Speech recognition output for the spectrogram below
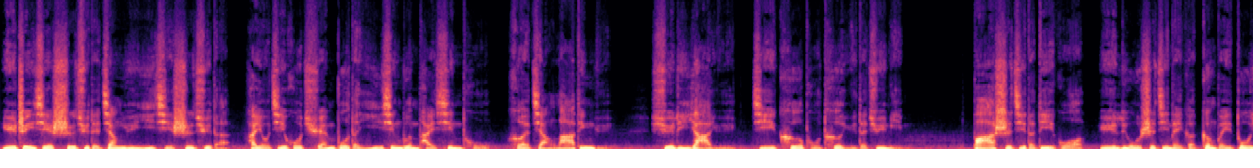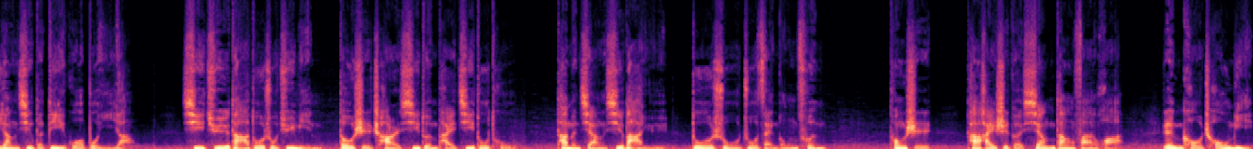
与这些失去的疆域一起失去的，还有几乎全部的异性论派信徒和讲拉丁语。叙利亚语及科普特语的居民，八世纪的帝国与六世纪那个更为多样性的帝国不一样，其绝大多数居民都是查尔西顿派基督徒，他们讲希腊语，多数住在农村。同时，它还是个相当繁华、人口稠密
